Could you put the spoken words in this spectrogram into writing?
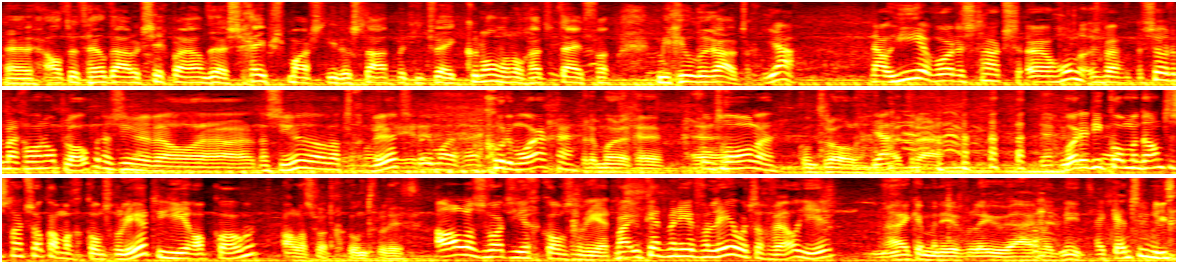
Eh, altijd heel duidelijk zichtbaar aan de scheepsmars die er staat... met die twee kanonnen nog uit de tijd van Michiel de Ruiter. Ja. Nou, hier worden straks eh honderd... we- Zullen we er maar gewoon oplopen? Dan zien we wel, eh, dan zien we wel wat er gebeurt. Goedemorgen. Goedemorgen. Goedemorgen. Eh, Controle. controle, Ja. uiteraard. Worden die commandanten straks ook allemaal gecontroleerd die hier opkomen? Alles wordt gecontroleerd. Alles wordt hier gecontroleerd. Maar u kent meneer Van Leeuwen toch wel hier? Nee, ik ken meneer Verleeuwen eigenlijk niet. Hij kent u niet.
